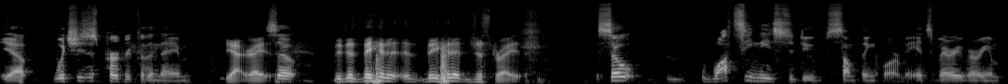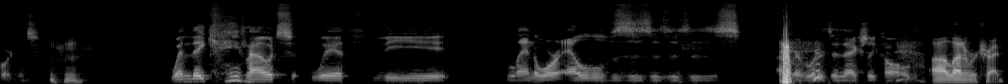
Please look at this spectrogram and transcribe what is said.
Yeah, which is just perfect for the name. yeah, right. So, they just they hit it they hit it just right. so WotC needs to do something for me. It's very, very important. Mhm. When they came out with the Llanowar Elves, I don't remember what it is actually called. Uh, tribe.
